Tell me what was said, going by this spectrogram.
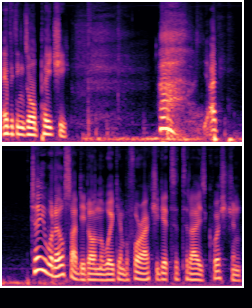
everything's all peachy. I, tell you what else I did on the weekend before I actually get to today's question.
